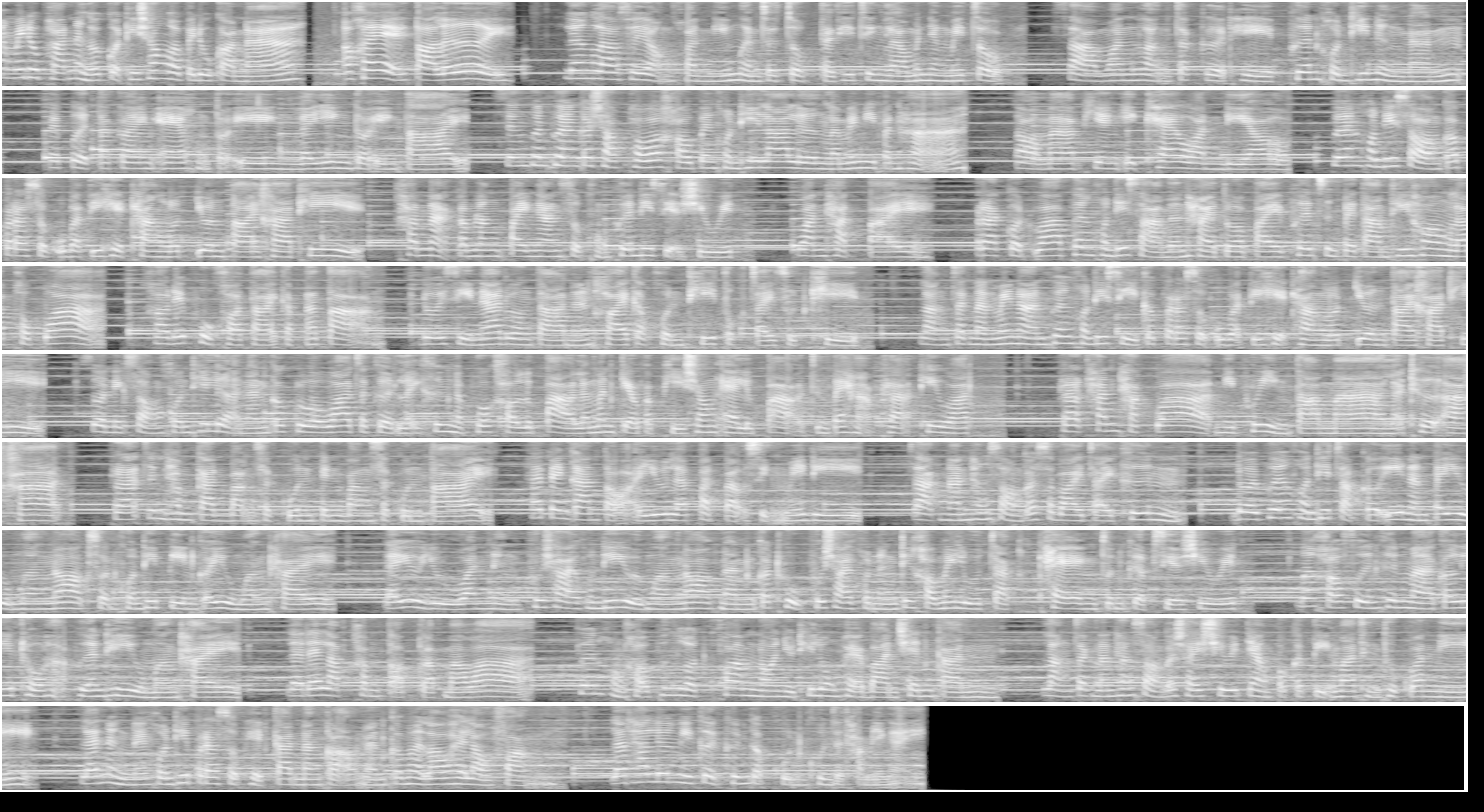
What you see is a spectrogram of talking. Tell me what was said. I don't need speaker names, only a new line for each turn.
ยังไม่ดูพาร์ทหนึ่งก็กดที่ช่องเราไปดูก่อนนะ โอเค ต่อเลย เรื่องราวสยองขวัญนนี้เหมือนจะจบ แต่ที่จริงแล้วมันยังไม่จบสามวันหลังจากเกิดเหตุเพื่อนคนที่หนึ่งนั้น ไปเปิดตะแกรงแอร์ของตัวเองและยิงตัวเองตาย ซึ่งเพื่อนๆก็ช็อกเพราะว่าเขาเป็นคนที่ล่าเริงและไม่มีปัญหา ต่อมาเพียงอีกแค่วันเดียว เพื่อนคนที่สองก็ประสบอุบัติเหตุทางรถยนต์ตายคาที่ ขณะกำลังไปงานศพของเพื่อนที่เสียชีวิต วันถัดไป ปรากฏว่าเพื่อนคนที่สามนั้นหายตัวไปเพื่อนจึงไปตามที่ห้องแล้วพบว่า เขาได้ผูกคอตายกับหน้าต่าง โดยสีหน้าดวงตานั้นคล้ายกับคนที่ตกใจสุดขีด หลังจากนั้นไม่นานเพื่อนคนที่สี่ก็ประสบอุบัติเหตุทางรถยนต์ตายคาที่ ส่วนอีกสองคนที่เหลือนั้นก็กลัวว่าจะเกิดอะไรขึ้นกับพวกเขาหรือเปล่า และมันเกี่ยวกับผีช่องแอร์หรือเปล่า จึงไปหาพระที่วัด พระท่านทักว่ามีผู้หญิงตามมาและเธออาฆาต พระจึงทำการบังสกุลเป็นบังสกุลตาย ให้เป็นการต่ออายุและปัดเป่าสิ่งไม่ดี จากนั้นทั้งสองก็สบายใจขึ้น โดยเพื่อนคนที่จับเก้าอี้นั้นไปอยู่เมืองนอก ส่วนคนที่ปีนก็อยู่เมืองไทย และอยู่ๆวันหนึ่ง ผู้ชายคนที่อยู่เมืองนอกนั้น ก็ถูกผู้ชายคนหนึ่งที่เขาไม่รู้จักแทงจนเกือบเสียชีวิต เมื่อเขาฟื้นขึ้นมาก็รีบโทรหาเพื่อนที่อยู่เมืองไทย และได้รับคำตอบกลับมาว่า เพื่อนของเขาเพิ่งลดความนอนอยู่ที่โรงพยาบาลเช่นกัน หลังจากนั้นทั้งสองก็ใช้ชีวิตอย่างปกติมาถึงทุกวันนี้ และหนึ่งในคนที่ประสบเหตุการณ์ดังกล่าวนั้นก็มาเล่าให้เราฟัง และถ้าเรื่องนี้เกิดขึ้นกับคุณคุณจะทำยังไง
